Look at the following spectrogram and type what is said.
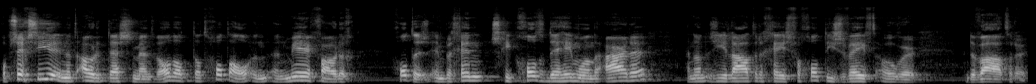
Op zich zie je in het Oude Testament wel dat, dat God al een, een meervoudig God is. In het begin schiep God de hemel en de aarde. En dan zie je later de geest van God die zweeft over de wateren.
